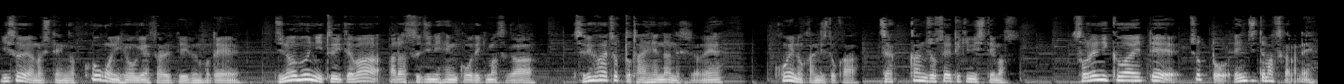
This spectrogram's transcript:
磯谷の視点が交互に表現されているので、字の文についてはあらすじに変更できますが、セリフはちょっと大変なんですよね。声の感じとか若干女性的にしています。それに加えて、ちょっと演じてますからね。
